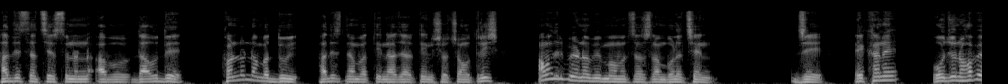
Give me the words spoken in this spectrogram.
হাদিস আছে সুনান আবু দাউদে, খণ্ড নম্বর দুই, হাদিস নম্বর তিন হাজার তিনশো চৌত্রিশ। আমাদের প্রিয় নবী মোহাম্মদ সাল্লাম বলেছেন যে, এখানে ওজন হবে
